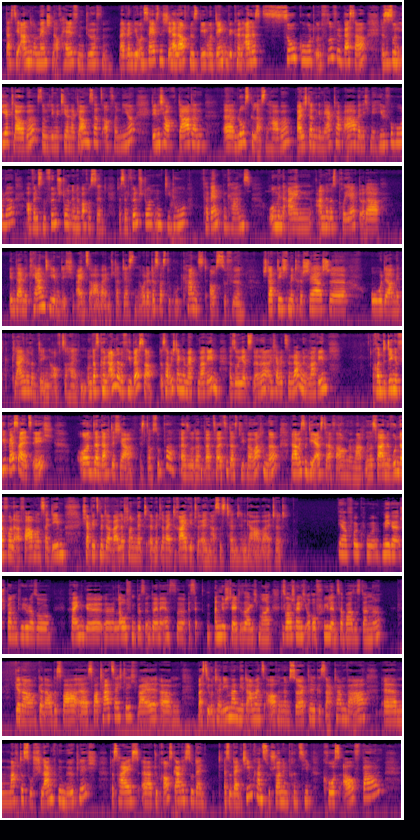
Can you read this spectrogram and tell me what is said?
dass die anderen Menschen auch helfen dürfen. Weil wenn wir uns selbst nicht die Erlaubnis geben und denken, wir können alles so gut und so viel besser, das ist so ein Irrglaube, so ein limitierender Glaubenssatz auch von mir, den ich auch da dann äh, losgelassen habe, weil ich dann gemerkt habe, ah, wenn ich mir Hilfe hole, auch wenn es nur fünf Stunden in der Woche sind, das sind fünf Stunden, die du verwenden kannst, um in ein anderes Projekt oder in deine Kernthemen dich einzuarbeiten stattdessen oder das, was du gut kannst, auszuführen, statt dich mit Recherche oder mit kleineren Dingen aufzuhalten. Und das können andere viel besser. Das habe ich dann gemerkt, Maren, also jetzt, ne, ich habe jetzt den Namen Maren konnte Dinge viel besser als ich und dann dachte ich, ja, ist doch super. Also dann, dann sollst du das lieber machen, ne? Da habe ich so die erste Erfahrung gemacht. Und es war eine wundervolle Erfahrung. Und seitdem, ich habe jetzt mittlerweile schon mit äh, mittlerweile drei virtuellen Assistentinnen gearbeitet. Ja, voll cool. Mega spannend, wie du da so reingelaufen bist in deine erste Angestellte, sage ich mal. Das war wahrscheinlich auch auf Freelancer-Basis dann, ne? Genau, genau. Das war, äh, es war tatsächlich, weil ähm, was die Unternehmer mir damals auch in einem Circle gesagt haben, war, ähm, mach es so schlank wie möglich. Das heißt, äh, du brauchst gar nicht so dein, also dein Team kannst du schon im Prinzip groß aufbauen,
